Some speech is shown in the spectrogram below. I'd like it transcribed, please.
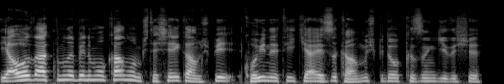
Ya orada aklımda benim o kalmamış da şey kalmış. Bir koyun eti hikayesi kalmış. Bir de o kızın girişi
